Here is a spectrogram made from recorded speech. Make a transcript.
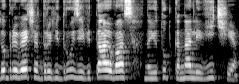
Добрий вечір, дорогі друзі. Вітаю вас на Ютуб-каналі Вічі.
